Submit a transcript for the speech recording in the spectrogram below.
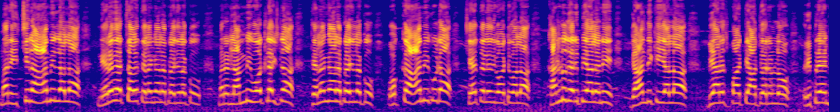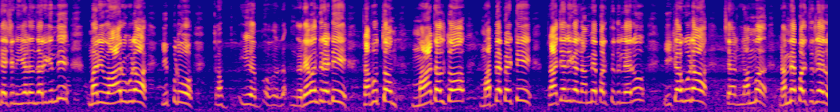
మరి ఇచ్చిన హామీలలో నెరవేర్చాలి తెలంగాణ ప్రజలకు. మరి నమ్మి ఓట్లేసిన తెలంగాణ ప్రజలకు ఒక్క హామీ కూడా చేర్చలేదు కాబట్టి వాళ్ళ కళ్ళు తెరిపియాలని గాంధీకి ఇలా బీఆర్ఎస్ పార్టీ ఆధ్వర్యంలో రిప్రజెంటేషన్ ఇవ్వడం జరిగింది. మరి వారు కూడా ఇప్పుడు రేవంత్ రెడ్డి ప్రభుత్వం మాటలతో మభ్యపెట్టి ప్రజలుగా నమ్మే పరిస్థితి లేరు. ఇక కూడా నమ్మ నమ్మే పరిస్థితి లేరు.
